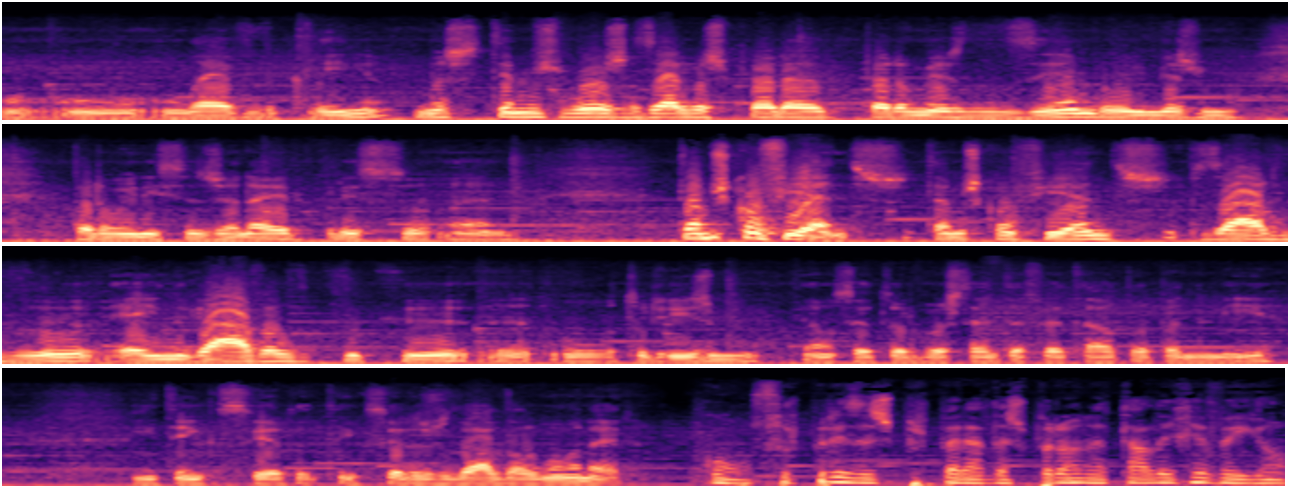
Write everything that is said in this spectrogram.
um, um leve declínio, mas temos boas reservas para, para o mês de dezembro e mesmo para o início de janeiro, por isso eh, estamos confiantes, estamos confiantes, apesar de é inegável de que o turismo é um setor bastante afetado pela pandemia e tem que ser, tem que ser ajudado de alguma maneira. Com surpresas preparadas para o Natal e Réveillon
